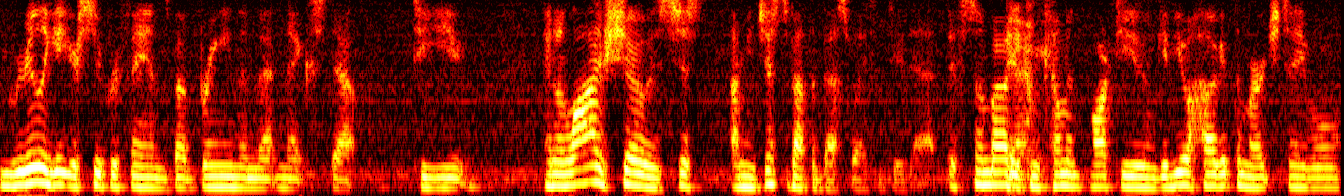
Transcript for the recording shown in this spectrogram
you really get your super fans by bringing them that next step to you and a live show is just i mean just about the best way to do that if somebody Yeah. can come and talk to you and give you a hug at the merch table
